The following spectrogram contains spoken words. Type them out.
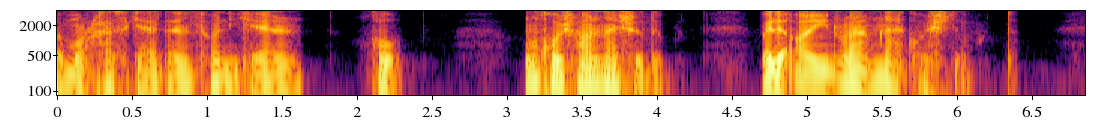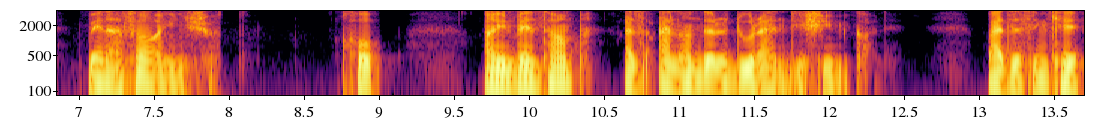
و مرخص کردن تونی کرن خب اون خوشحال نشده بود ولی آین رو هم نکشته بود. به نفع آین شد. خب آین ونتام از الان داره دوراندیشی می‌کنه. بعد از اینکه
